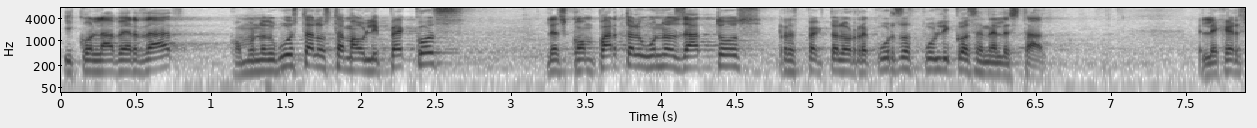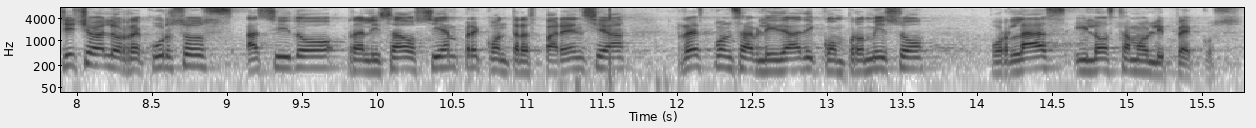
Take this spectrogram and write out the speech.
y con la verdad, como nos gusta a los tamaulipecos, les comparto algunos datos respecto a los recursos públicos en el Estado. El ejercicio de los recursos ha sido realizado siempre con transparencia, responsabilidad y compromiso por las y los tamaulipecos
